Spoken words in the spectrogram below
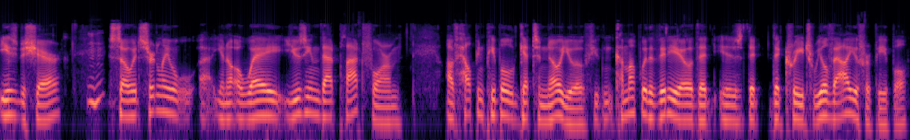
easy to share mm-hmm. so it's certainly uh, you know a way using that platform of helping people get to know you. If you can come up with a video that is that that creates real value for people,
